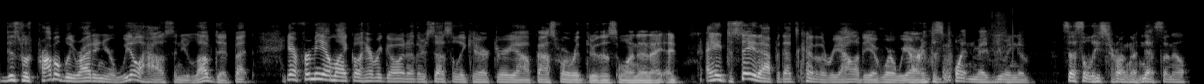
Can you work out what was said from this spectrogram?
this was probably right in your wheelhouse and you loved it. But yeah, for me, I'm like, oh, here we go, another Cecily character. Yeah, I'll fast forward through this one, and I, I, I hate to say that, but that's kind of the reality of where we are at this point in my viewing of Cecily Strong on SNL.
